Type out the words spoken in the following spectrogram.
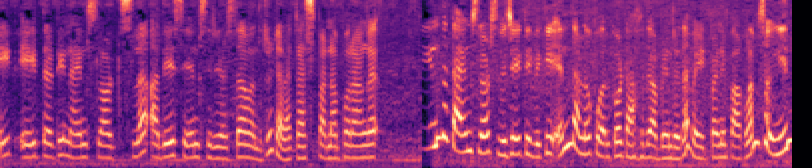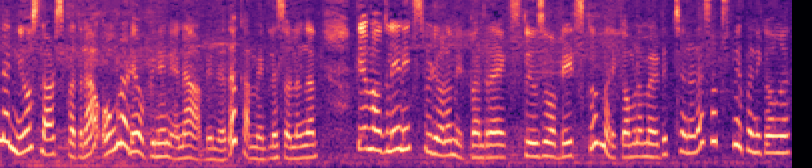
எயிட் எயிட் தேர்ட்டி நைன் ஸ்லாட்ஸில் அதே சேம் சீரியல்ஸ் தான் வந்துட்டு டெலகாஸ்ட் பண்ண போகிறாங்க இந்த டைம் ஸ்லாட்ஸ் விஜய் டிவிக்கு எந்த அளவுக்கு ஒர்க் அவுட் ஆகுது அப்படின்றத வெயிட் பண்ணி பார்க்கலாம். ஸோ இந்த நியூ ஸ்லாட்ஸ் பற்றினா உங்களுடைய ஒப்பீனியன் என்ன அப்படின்றத கமெண்ட்ல சொல்லுங்க. ஓகே மக்களே நெக்ஸ்ட் வீடியோவில் மீட் பண்ணுறேன் எக்ஸ்க்ளூசிவ் அப்டேட்ஸ்க்கு மறக்காம நம்ம யூடியூப் சேனலை சப்ஸ்கிரைப் பண்ணிக்கோங்க.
